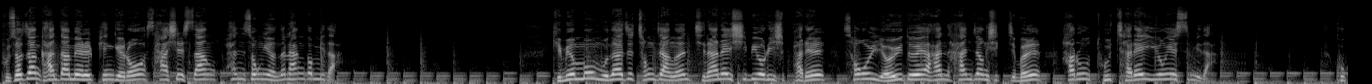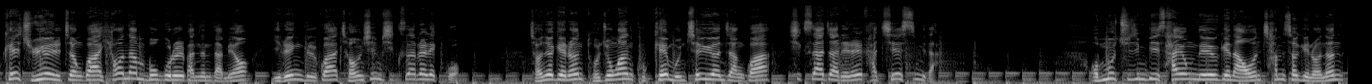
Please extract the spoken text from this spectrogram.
부서장 간담회를 핑계로 사실상 환송연을 한 겁니다. 김현모 문화재청장은 지난해 12월 28일 서울 여의도의 한 한정식집을 하루 두 차례 이용했습니다. 국회 주요 일정과 현안 보고를 받는다며 일행들과 점심 식사를 했고 저녁에는 도종환 국회 문체위원장과 식사 자리를 같이 했습니다. 업무 추진비 사용 내역에 나온 참석 인원은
